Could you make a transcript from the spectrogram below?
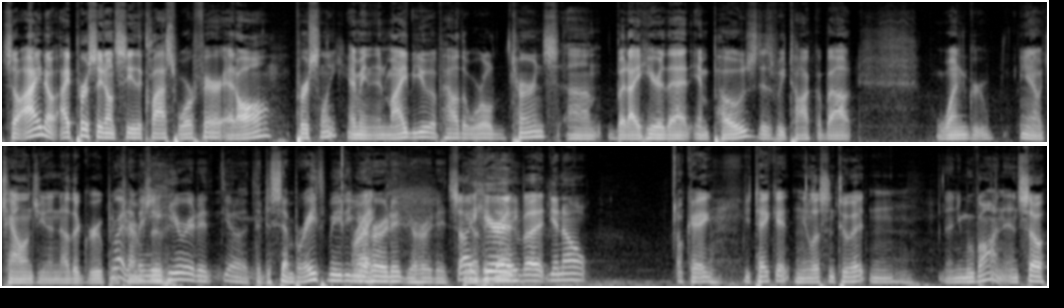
So I know I personally don't see the class warfare at all personally. I mean, in my view of how the world turns, um, but I hear that imposed as we talk about one group, you know, challenging another group. right. I mean, you hear it at you know at the December eighth meeting. Right. You heard it. You heard it. So I hear day. it, but you know, okay, you take it and you listen to it, and then you move on. And so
